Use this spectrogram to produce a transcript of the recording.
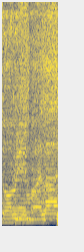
story in my life.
